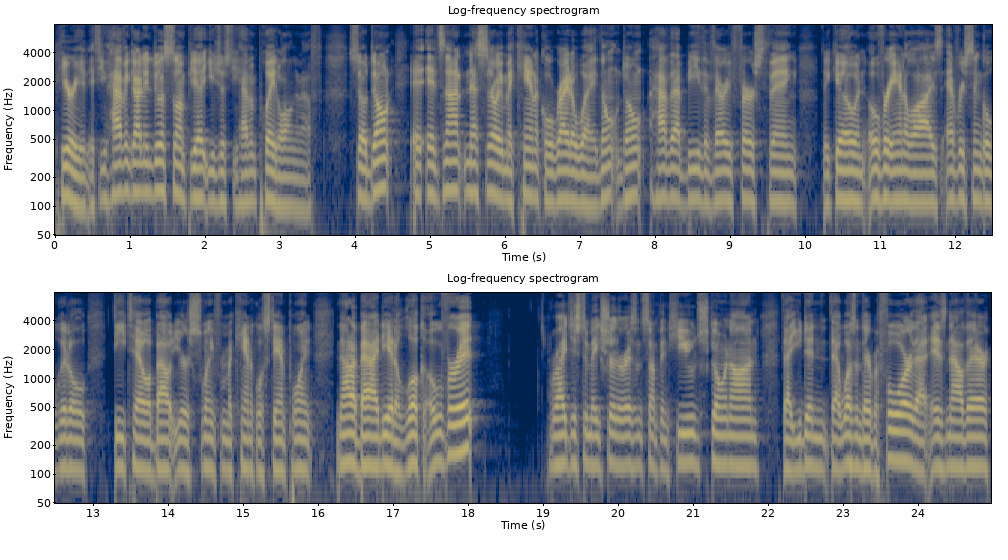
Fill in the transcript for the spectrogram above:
Period. If you haven't gotten into a slump yet, you just you haven't played long enough. So don't it, it's not necessarily mechanical right away. Don't don't have that be the very first thing to go and overanalyze every single little detail about your swing from a mechanical standpoint. Not a bad idea to look over it right just to make sure there isn't something huge going on that you didn't that wasn't there before that is now there.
